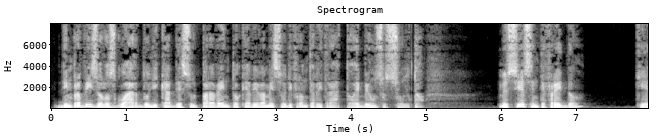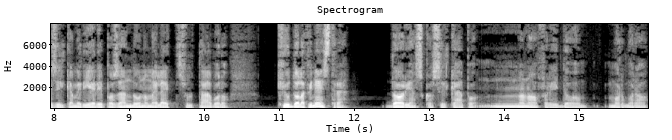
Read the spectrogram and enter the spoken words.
D'improvviso lo sguardo gli cadde sul paravento che aveva messo di fronte al ritratto. Ebbe un sussulto. Monsieur sente freddo? chiese il cameriere posando un omelette sul tavolo. Chiudo la finestra. Dorian scosse il capo. Non ho freddo, mormorò.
